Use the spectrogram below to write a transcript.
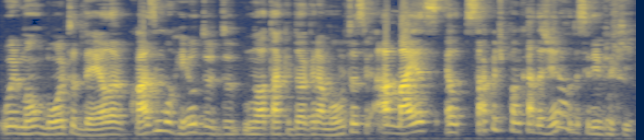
o irmão morto dela quase morreu do, do, no ataque do Agramon. Então, assim, a Maia é o saco de pancada geral desse livro aqui.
